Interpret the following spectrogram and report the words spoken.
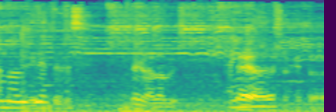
amable de atrás. Agradable. Ay, no. todo.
